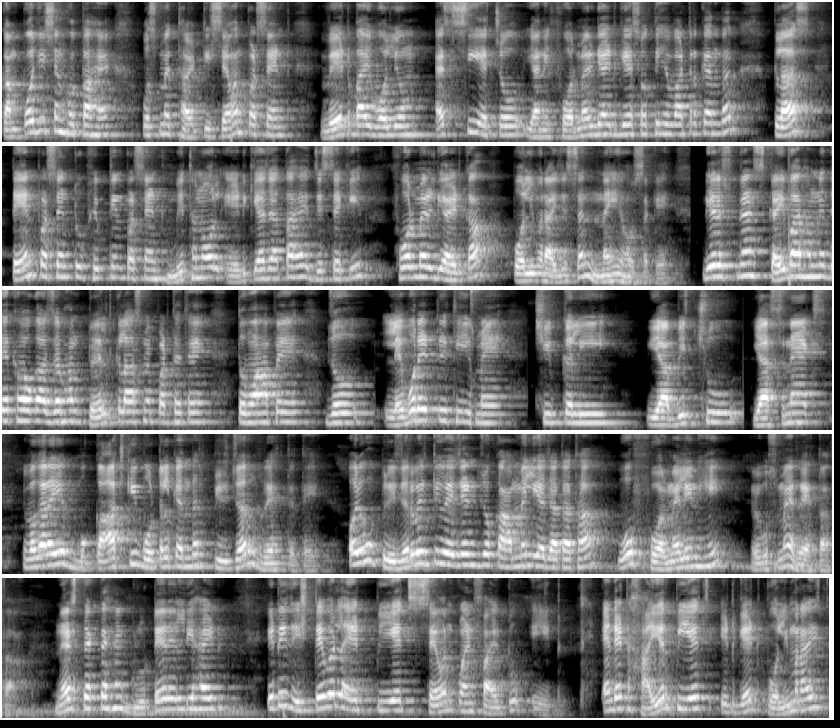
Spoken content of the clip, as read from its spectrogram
कंपोजिशन होता है, उसमें thirty seven percent weight by volume H यानी फॉर्मेल्डिहाइड गैस होती है वाटर के अंदर, plus ten percent to fifteen percent methanol add किया जाता है, जिससे कि फॉर्मेल्डिहाइड का पॉलीमराइजेशन नहीं हो सके। डियर स्टूडेंट्स कई बार हमने देखा होगा, जब हम ट्वेल्थ क्लास में पढ़ते थे तो वहाँ पे जो लेबोरेटरी थी, उसमें छिपकली या बिच्छू या स्नैक्स वगैरह, ये कांच की बोतल के अंदर प्रिजर्व रहते थे। और वो प्रिजर्वेटिव एजेंट जो काम में लिया जाता था, वो फॉर्मेलिन ही उसमें रहता था। नेक्स्ट देखते हैं gluter aldehyde it is stable at P H seven point five to eight and at higher P H it get polymerise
